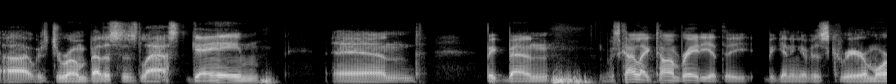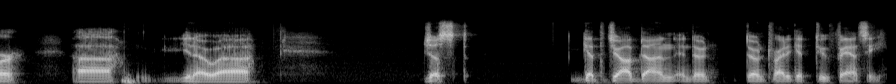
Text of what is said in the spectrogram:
Uh, it was Jerome Bettis's last game, and Big Ben was kind of like Tom Brady at the beginning of his career, more, uh, you know, uh, just get the job done and don't don't try to get too fancy.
